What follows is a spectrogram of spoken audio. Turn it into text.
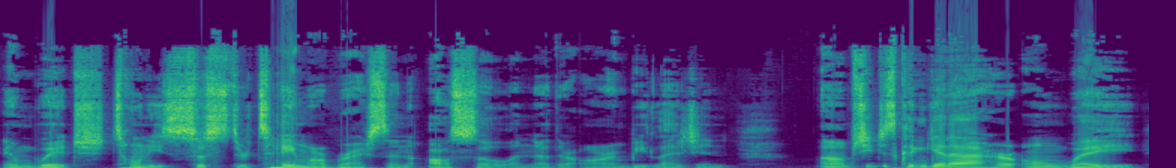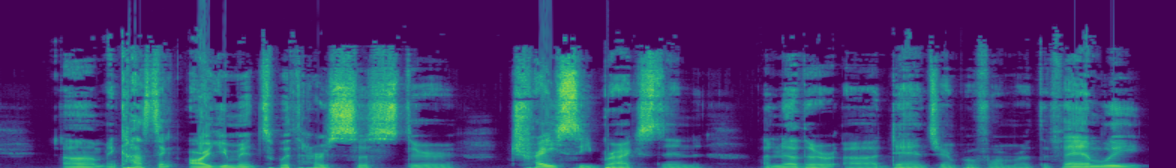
in which Toni's sister Tamar Braxton, also another R&B legend, um, she just couldn't get out of her own way, um, in constant arguments with her sister Traci Braxton, another uh, dancer and performer of the family,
